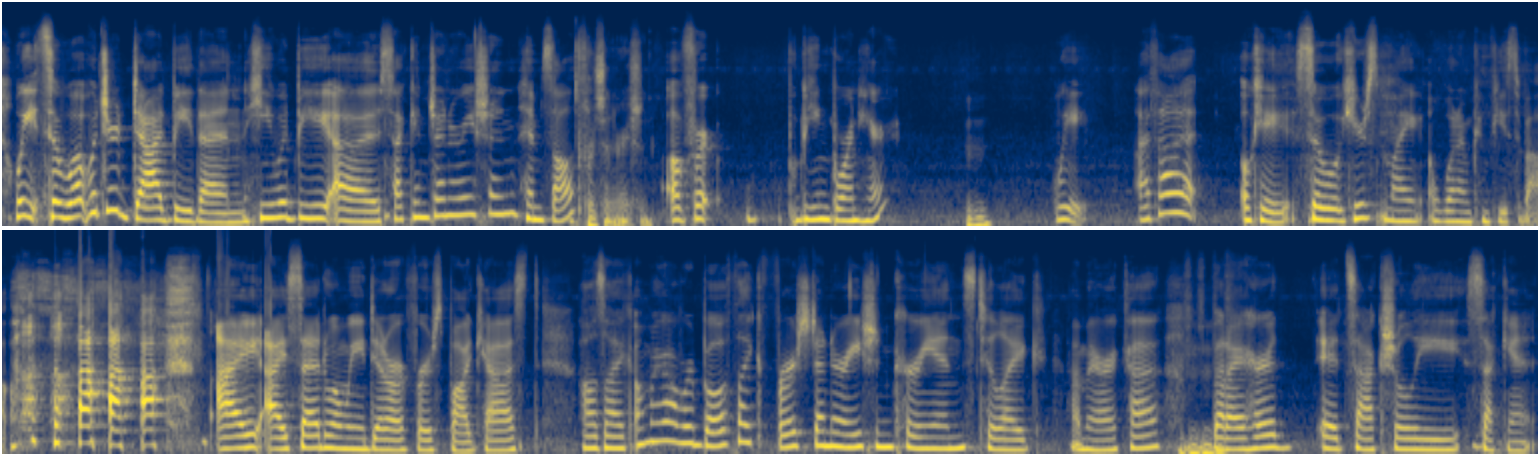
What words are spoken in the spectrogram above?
wait. So, what would your dad be then? He would be a second generation himself. First generation. Oh, for being born here. Mhm. Wait, I thought okay, so here's my what I'm confused about. I I said when we did our first podcast, I was like, "Oh my god, we're both like first generation Koreans to like America." but I heard it's actually second.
